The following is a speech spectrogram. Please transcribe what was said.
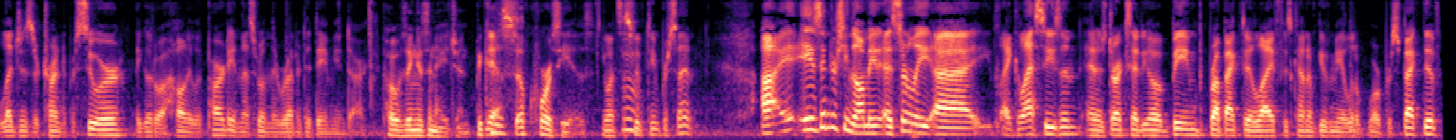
Legends are trying to pursue her. They go to a Hollywood party, and that's when they run into Damien Darhk. Posing as an agent because Yes. of course he is. He wants his fifteen percent. Uh, it- it's interesting though. I mean, certainly uh, like last season, and as Darhk said, you know, being brought back to life has kind of given me a little more perspective.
